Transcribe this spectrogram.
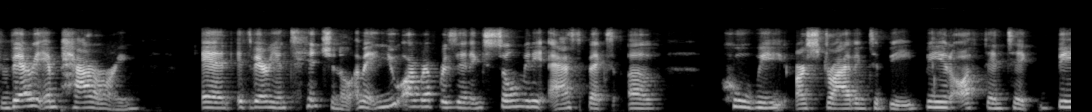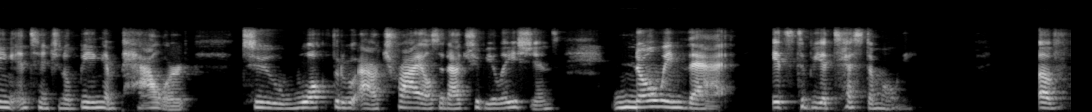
very empowering and it's very intentional. I mean, you are representing so many aspects of who we are striving to be, being authentic, being intentional, being empowered to walk through our trials and our tribulations, knowing that it's to be a testimony of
